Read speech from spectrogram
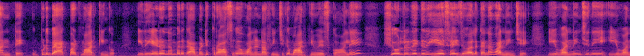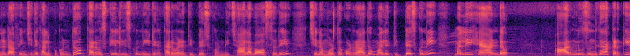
అంతే. ఇప్పుడు బ్యాక్ పార్ట్ మార్కింగ్. ఇది ఏడో నెంబర్ కాబట్టి క్రాస్గా వన్ అండ్ హాఫ్ ఇంచ్కి మార్కింగ్ వేసుకోవాలి. షోల్డర్ దగ్గర ఏ సైజు వాళ్ళకైనా వన్ ఇంచే. ఈ వన్ ఇంచ్ని ఈ వన్ అండ్ హాఫ్ ఇంచ్ని కలుపుకుంటూ కరువు స్కేల్ తీసుకుని నీట్గా కరువు అనేది తిప్పేసుకోండి. చాలా బాగా వస్తుంది. చిన్న ముడత కూడా రాదు. మళ్ళీ తిప్పేసుకుని మళ్ళీ హ్యాండ్ ఆర్మ్ లూజ్ ఉంది కదా అక్కడికి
